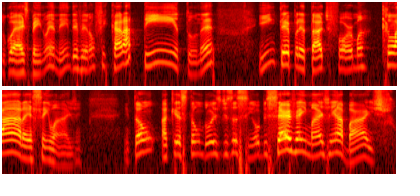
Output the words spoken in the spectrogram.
do Goiás Bem no Enem, deverão ficar atento, né? E interpretar de forma clara essa imagem. Então, a questão 2 diz assim: observe a imagem abaixo.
